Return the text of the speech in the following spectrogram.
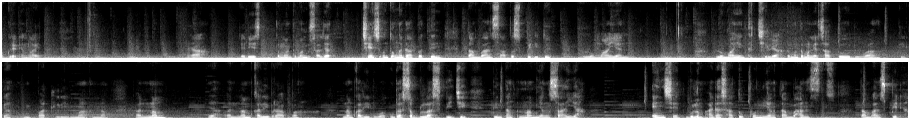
upgrade yang lain. Ya jadi teman-teman bisa lihat change untuk ngedapetin tambahan status speed itu lumayan lumayan kecil ya. Teman-teman lihat 1 2 3 4 5 6 6 ya 6 kali berapa? 6 kali 2 udah 11 biji. Bintang 6 yang saya ancient belum ada satupun yang tambahan tambahan speed ya.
